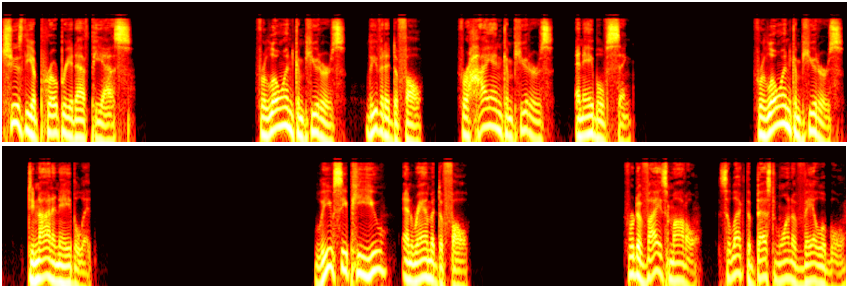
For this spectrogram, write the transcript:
Choose the appropriate FPS. For low-end computers, leave it at default. For high-end computers, enable sync. For low-end computers, do not enable it. Leave CPU and RAM at default. For device model, select the best one available.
